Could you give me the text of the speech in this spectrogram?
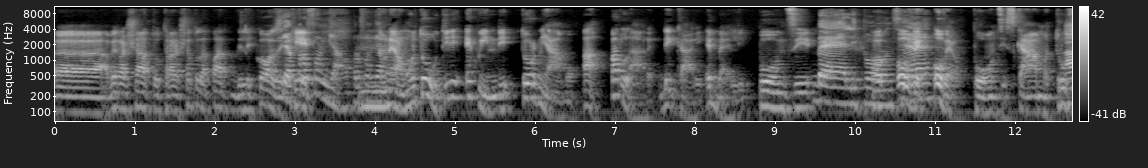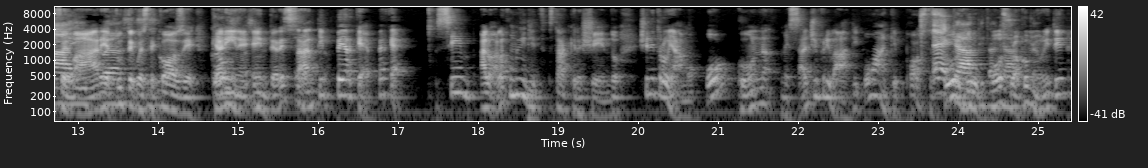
eh, aver lasciato, tralasciato da parte delle cose Sì, che approfondiamo, approfondiamo. non erano molto utili e quindi torniamo a parlare dei cari e belli Ponzi. Belli Ponzi, O- ove- eh? ovvero Ponzi, scam, truffe Hype, varie, tutte sì, queste sì. cose carine Confusi. e interessanti. Esatto. Perché? Perché sem- allora, la community sta crescendo, ce ne troviamo o con messaggi privati o anche post Eh, sul capita, gruppo, sulla capita. community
